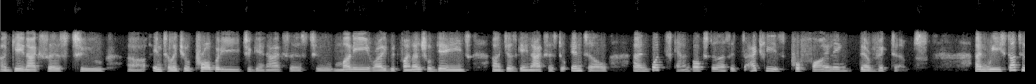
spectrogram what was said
uh, gain access to uh, intellectual property, to gain access to money, right, with financial gains, uh, just gain access to intel. And what Scanbox does, it actually is profiling their victims. And we start to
